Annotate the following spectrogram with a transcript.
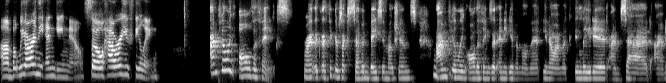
Um, but we are in the end game now. So, how are you feeling? I'm feeling all the things right? Like I think there's like seven base emotions. Mm-hmm. I'm feeling all the things at any given moment. You know, I'm like elated, I'm sad, I'm,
